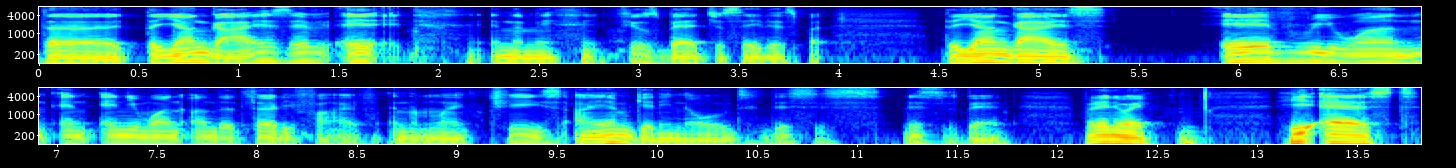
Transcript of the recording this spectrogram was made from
the, the young guys, it, it, and I mean, it feels bad to say this, but the young guys, everyone and anyone under 35. And I'm like, geez, I am getting old. This is, this is bad. But anyway, he asked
